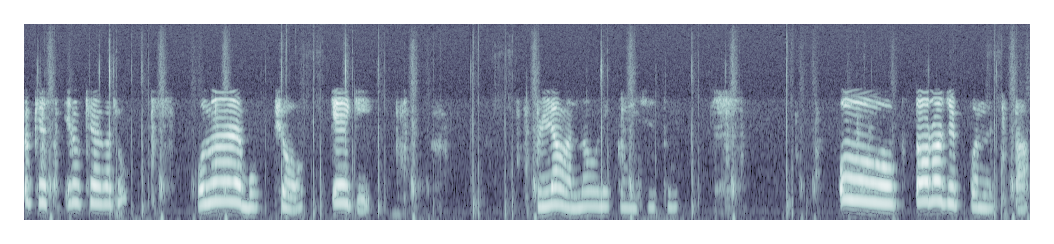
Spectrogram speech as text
이렇게 해서, 이렇게 해가지고. 오늘의 목표, 깨기. 분량 안 나오니까 이제 또. 오, 떨어질 뻔했다.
